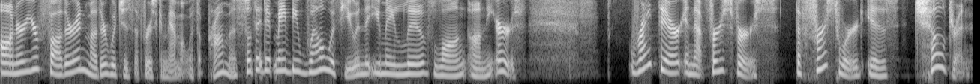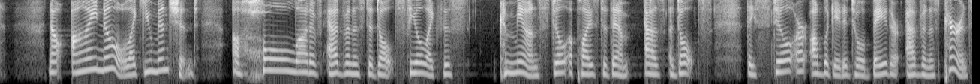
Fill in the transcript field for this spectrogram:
Honor your father and mother, which is the first commandment with a promise, so that it may be well with you and that you may live long on the earth. right there in that first verse, the first word is children. Now, I know, like you mentioned, a whole lot of Adventist adults feel like this command still applies to them as adults. They still are obligated to obey their Adventist parents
